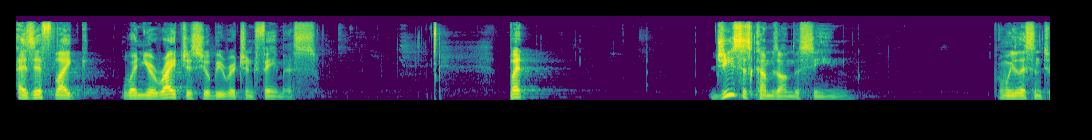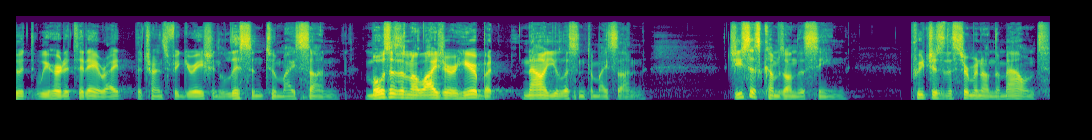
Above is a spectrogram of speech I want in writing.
as if, like, when you're righteous, you'll be rich and famous. But Jesus comes on the scene. and we listen to it, we heard it today, right? The transfiguration. Listen to my son. Moses and Elijah are here, but now you listen to my son. Jesus comes on the scene, preaches the Sermon on the Mount,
